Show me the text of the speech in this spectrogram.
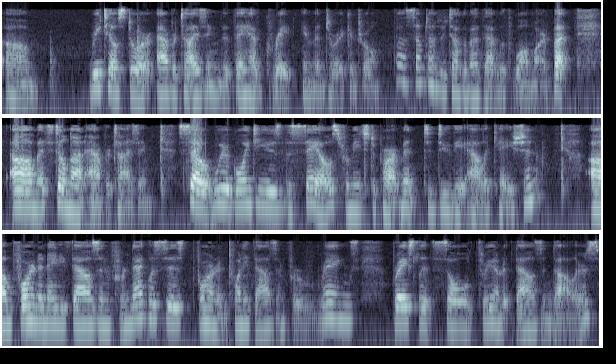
Um, retail store advertising that they have great inventory control. Well, sometimes we talk about that with Walmart, but um, it's still not advertising. So we're going to use the sales from each department to do the allocation. Um, 480,000 for necklaces, 420,000 for rings, bracelets sold $300,000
